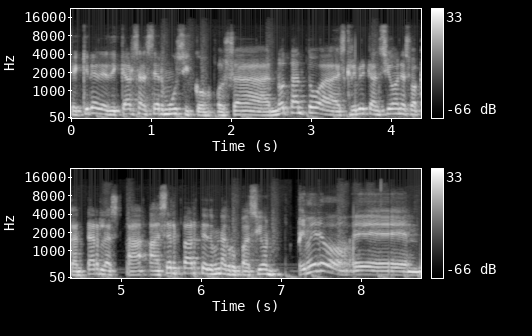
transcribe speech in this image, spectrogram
que quiere dedicarse a ser músico? O sea, no tanto a escribir canciones o a cantarlas, a, ser parte de una agrupación. Primero, eh,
